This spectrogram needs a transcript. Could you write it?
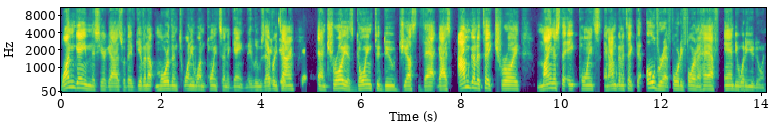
one game this year, guys, where they've given up more than 21 points in a game. They lose every Yeah. time, and Troy is going to do just that, guys. I'm going to take Troy minus the eight points, and I'm going to take the over at 44 and a half. Andy, what are you doing?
